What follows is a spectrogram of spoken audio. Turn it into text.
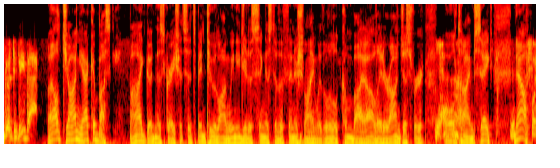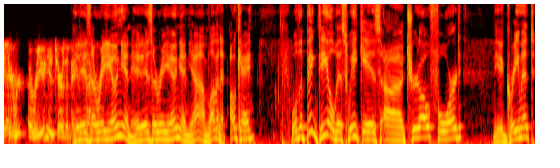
Good to be back. Well, John Yakabuski. My goodness gracious, it's been too long. We need you to sing us to the finish line with a little kumbaya later on, just for Yeah. old time's sake. Now, It's like a, re- a reunion tour. The band it is a reunion. It is a reunion. Yeah, I'm loving it. Okay. Well, the big deal this week is uh, Trudeau, Ford, the agreement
